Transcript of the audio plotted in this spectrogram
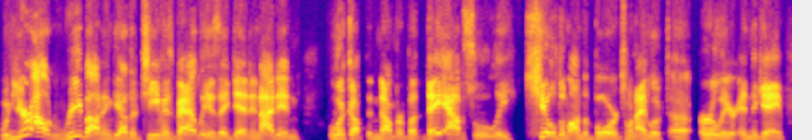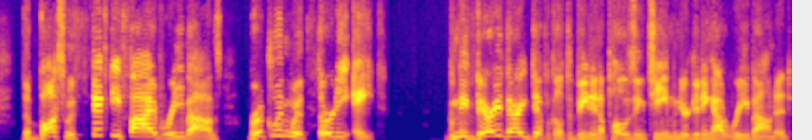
when you're out rebounding the other team as badly as they did, and I didn't look up the number, but they absolutely killed them on the boards when I looked uh, earlier in the game. The Bucks with 55 rebounds, Brooklyn with 38. Gonna be very, very difficult to beat an opposing team when you're getting out rebounded.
